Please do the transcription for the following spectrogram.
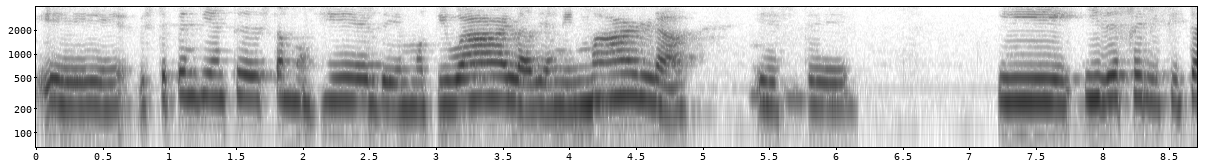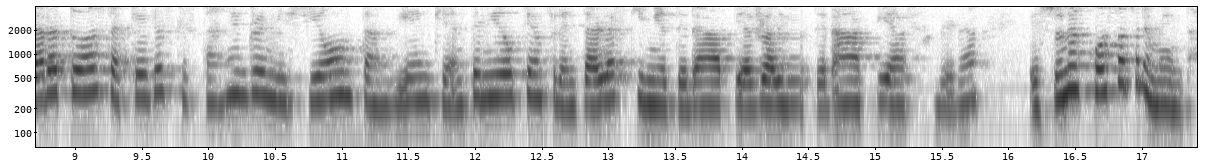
eh, esté pendiente de esta mujer, de motivarla, de animarla, este, y, y, de felicitar a todas aquellas que están en remisión también, que han tenido que enfrentar las quimioterapias, radioterapias, ¿verdad? Es una cosa tremenda.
